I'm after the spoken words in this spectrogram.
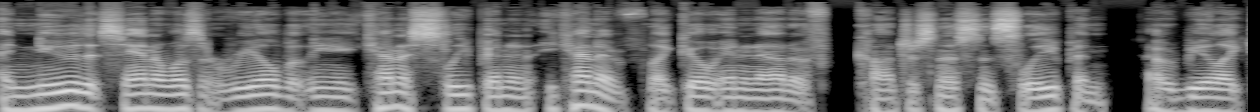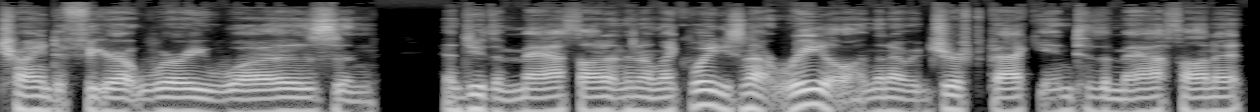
I knew that Santa wasn't real, but then you kind of sleep in and you kind of like go in and out of consciousness and sleep, and I would be like trying to figure out where he was and and do the math on it. And then I'm like, wait, he's not real. And then I would drift back into the math on it.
